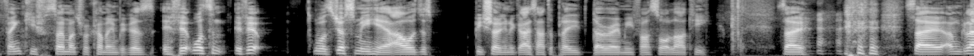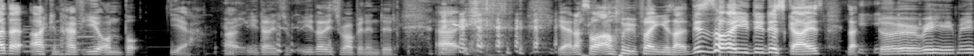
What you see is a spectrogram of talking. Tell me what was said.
thank you so much for coming. Because if it wasn't, if it was just me here, I would just be showing the guys how to play Do Re Mi Fa Sol La Ti. So, so I'm glad that I can have you on board. Yeah, uh, you, you don't need to. You don't need to rub it in, dude. Uh, yeah, that's what I'll be playing. Is like this is how you do this, guys. Like do re mi,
